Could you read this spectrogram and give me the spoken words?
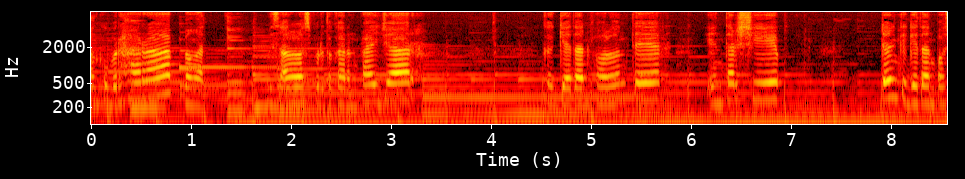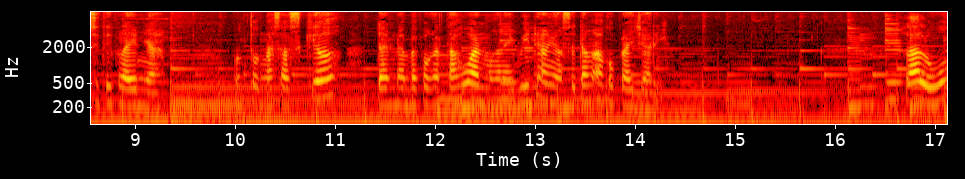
aku berharap banget bisa lolos pertukaran pelajar kegiatan volunteer internship dan kegiatan positif lainnya untuk ngasah skill dan nambah pengetahuan mengenai bidang yang sedang aku pelajari. Lalu,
